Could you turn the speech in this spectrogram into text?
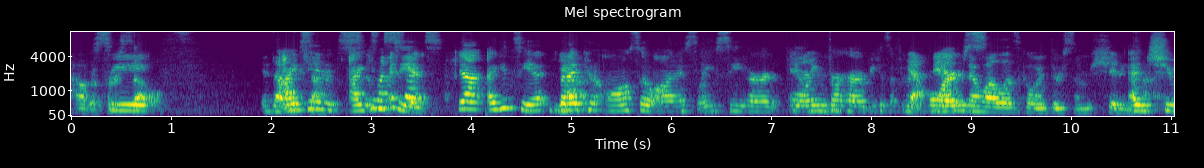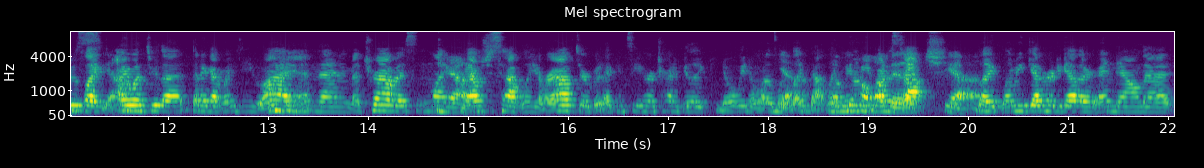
out of See, herself. If that I makes can- sense. I Does can that make see it. yeah, I can see it, but I Yeah. can also honestly see her feeling And- for her because of her Yeah, divorce. and Noella's going through some shitty. And she was times, like, yeah. I went through that, then I got my DUI, Mhm. and then I met Travis, and like Yeah. now she's happily ever after. But I can see her trying to be like, no, we don't want to live yeah. like that. Like, Let me no, help my want to stop. bitch. Yeah. Like, let me get her together. And now that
